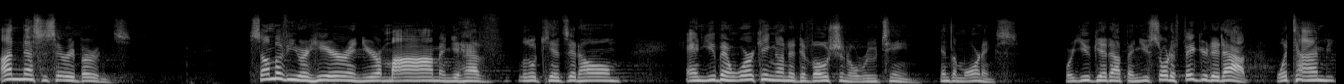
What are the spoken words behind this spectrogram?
Unnecessary burdens. Some of you are here and you're a mom and you have little kids at home and you've been working on a devotional routine in the mornings where you get up and you sort of figured it out what time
